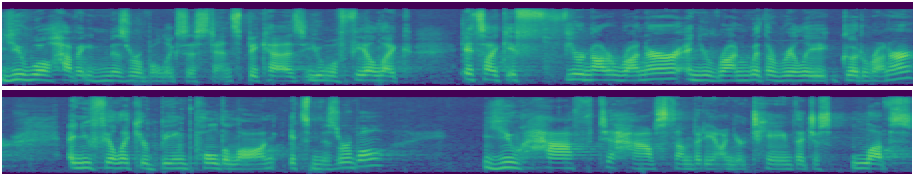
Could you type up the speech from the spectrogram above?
you will have a miserable existence because you will feel like it's like if you're not a runner and you run with a really good runner and you feel like you're being pulled along, it's miserable. You have to have somebody on your team that just loves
